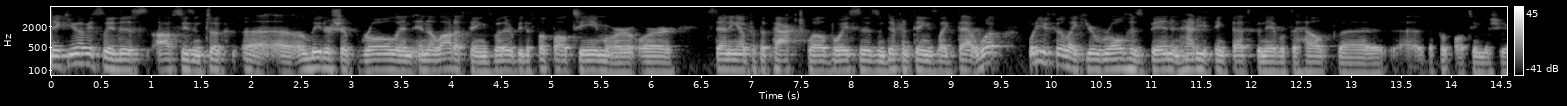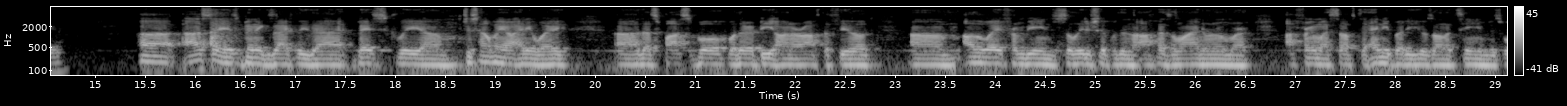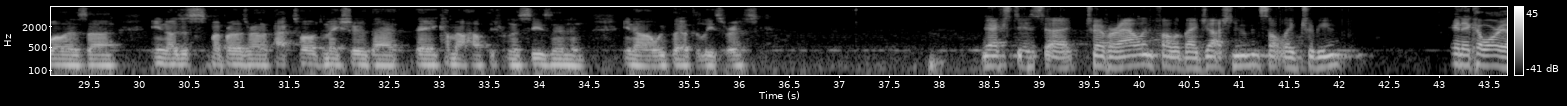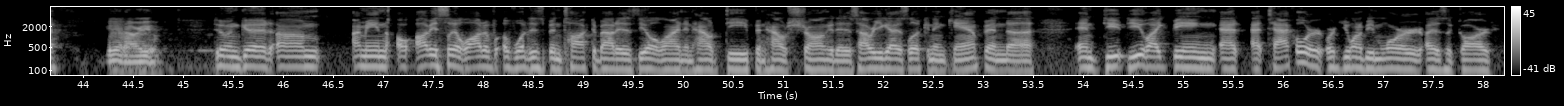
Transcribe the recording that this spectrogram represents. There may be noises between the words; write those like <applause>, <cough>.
Nick, you obviously this offseason took a, a leadership role in, in a lot of things, whether it be the football team or, or standing up with the Pac-12 voices and different things like that. What what do you feel like your role has been, and how do you think that's been able to help uh, uh, the football team this year? Uh, I say it's been exactly that. Basically, um, just helping out any way uh, that's possible, whether it be on or off the field um, all the way from being just a leadership within the offensive line room or offering myself to anybody who's on the team, as well as, uh, you know, just my brothers around the Pac 12 to make sure that they come out healthy from the season and, you know, we play with the least risk. Next is uh, Trevor Allen, followed by Josh Newman, Salt Lake Tribune. Hey, Nick, how are you? Good. How are you? Doing good. Um, I mean, obviously, a lot of, of what has been talked about is the O line and how deep and how strong it is. How are you guys looking in camp? And uh, and do, do you like being at, at tackle or, or do you want to be more as a guard?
